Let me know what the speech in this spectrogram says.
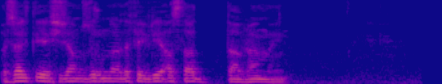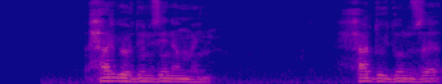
Özellikle yaşayacağımız durumlarda fevri asla davranmayın. Her gördüğünüze inanmayın. Her duyduğunuza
